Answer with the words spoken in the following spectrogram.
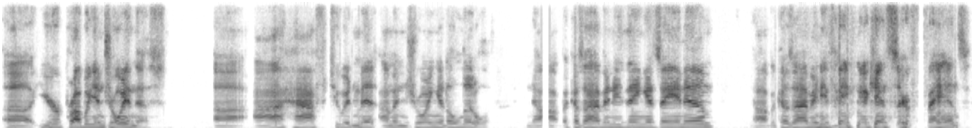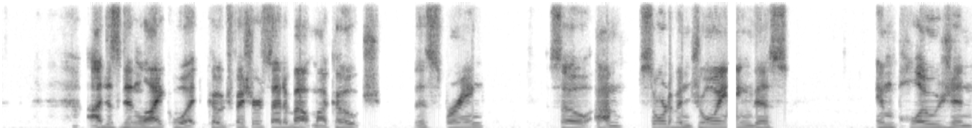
uh, you're probably enjoying this. Uh, I have to admit, I'm enjoying it a little, not because I have anything against A&M, not because I have anything against their fans. I just didn't like what Coach Fisher said about my coach this spring. So I'm sort of enjoying this implosion,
